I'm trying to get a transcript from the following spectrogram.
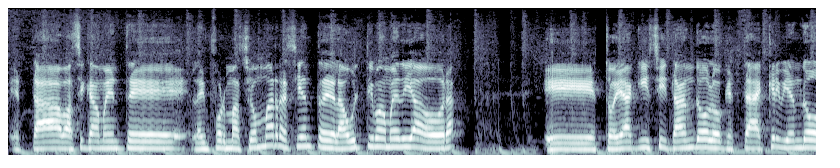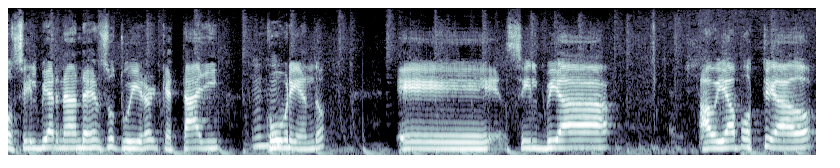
está básicamente la información más reciente de la última media hora. Eh, estoy aquí citando lo que está escribiendo Silvia Hernández en su Twitter, que está allí cubriendo. Eh, Silvia había posteado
